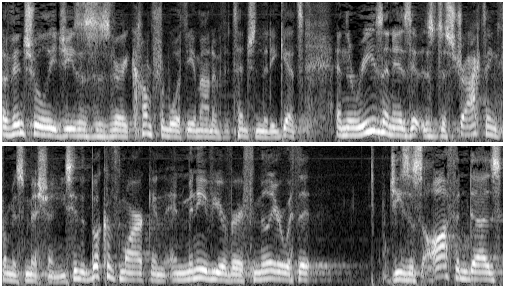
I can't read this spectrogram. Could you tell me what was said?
Eventually, Jesus is very comfortable with the amount of attention that he gets. And the reason is it was distracting from his mission. You see, the book of Mark, and, and many of you are very familiar with it, Jesus often does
